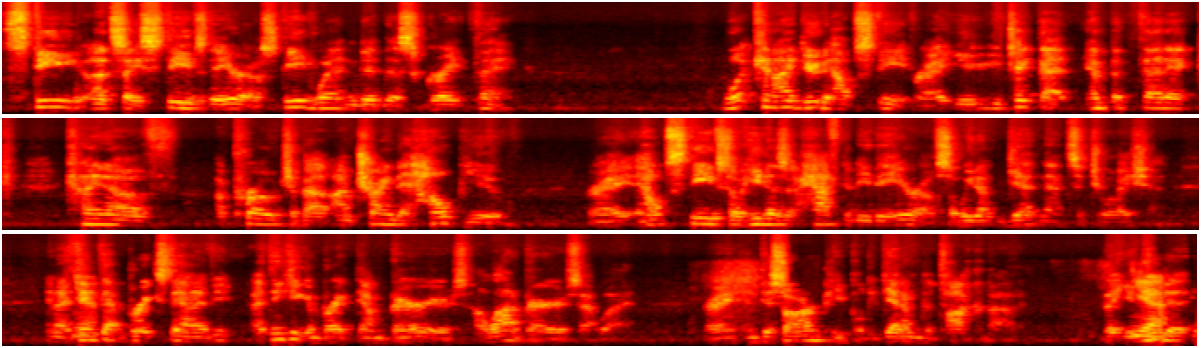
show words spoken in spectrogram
Steve, let's say Steve's the hero. Steve went and did this great thing. What can I do to help Steve? Right? You you take that empathetic kind of approach about I'm trying to help you, right? Help Steve so he doesn't have to be the hero, so we don't get in that situation. And I think yeah. that breaks down. If you, I think you can break down barriers, a lot of barriers that way, right? And disarm people to get them to talk about it but you yeah. need to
